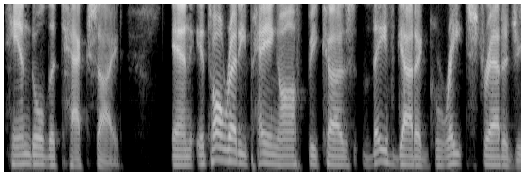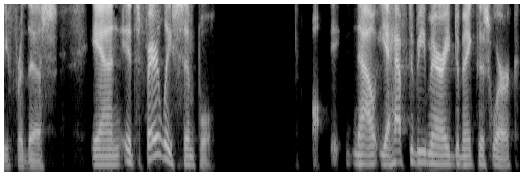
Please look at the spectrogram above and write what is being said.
handle the tax side. And it's already paying off because they've got a great strategy for this. And it's fairly simple. Now, you have to be married to make this work.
